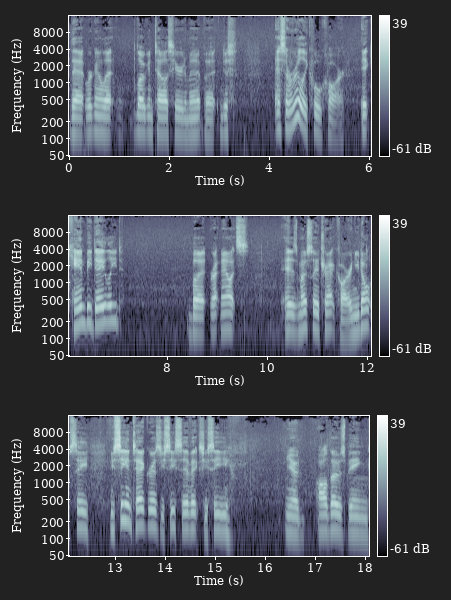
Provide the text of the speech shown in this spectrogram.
that we're going to let Logan tell us here in a minute. But just, it's a really cool car. It can be dailied, but right now it's it is mostly a track car, and you don't see you see Integras, you see Civics, you see, you know, all those being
